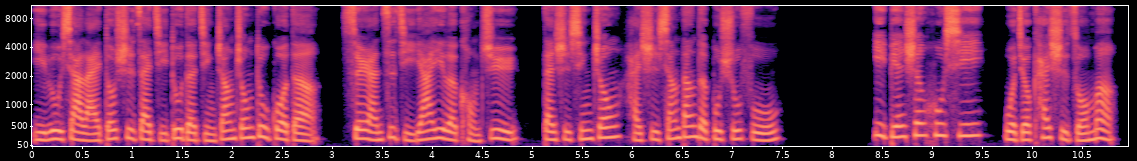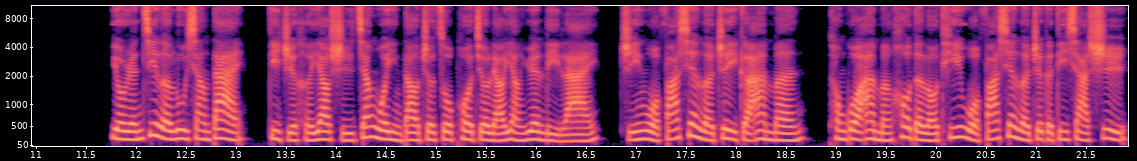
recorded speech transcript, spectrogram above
一路下来都是在极度的紧张中度过的，虽然自己压抑了恐惧，但是心中还是相当的不舒服。一边深呼吸，我就开始琢磨：有人寄了录像带、地址和钥匙，将我引到这座破旧疗养院里来。只因我发现了这一个暗门，通过暗门后的楼梯，我发现了这个地下室。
